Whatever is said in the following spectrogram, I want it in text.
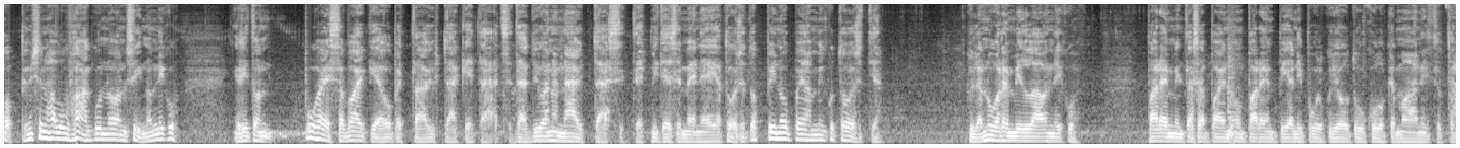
oppimisen halu vaan kun on. Siinä on niinku, ja sit on puheessa vaikea opettaa yhtään ketään. Et se täytyy aina näyttää sitten, että miten se menee. Ja toiset oppii nopeammin kuin toiset. Ja kyllä nuoremmilla on niinku paremmin tasapaino on parempi ja nipuilla joutuu kulkemaan, niin tota,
